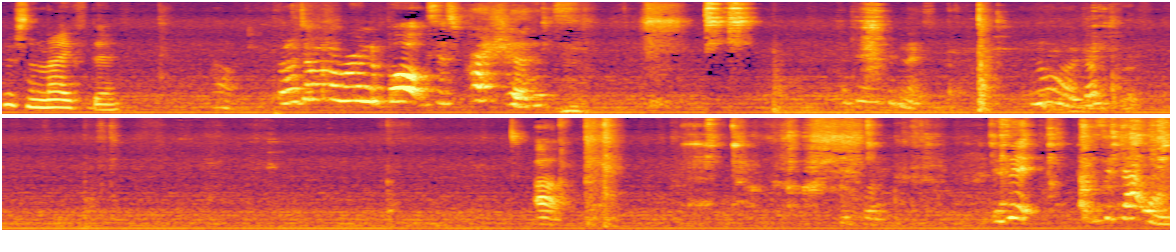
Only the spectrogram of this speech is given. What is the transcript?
There's a knife there. But I don't want to ruin the box. It's precious. Oh, goodness. No, I don't. Ah. This one. Is it? Is it that one?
